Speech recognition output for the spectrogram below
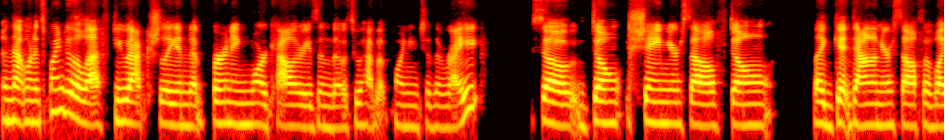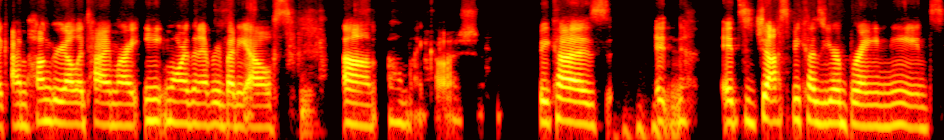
And that when it's pointing to the left you actually end up burning more calories than those who have it pointing to the right. So don't shame yourself. Don't like get down on yourself of like i'm hungry all the time or i eat more than everybody else. Um oh my gosh. Because it it's just because your brain needs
